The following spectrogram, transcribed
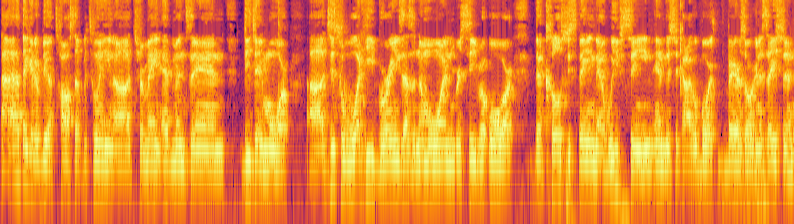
I think it'll be a toss up between uh, Tremaine Edmunds and DJ Moore. Uh, just what he brings as a number one receiver, or the closest thing that we've seen in the Chicago Bears organization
